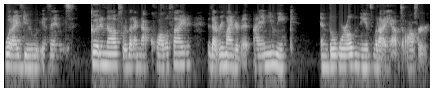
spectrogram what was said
what I do isn't good enough or that I'm not qualified is that reminder that I am unique and the world needs what I have to offer.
